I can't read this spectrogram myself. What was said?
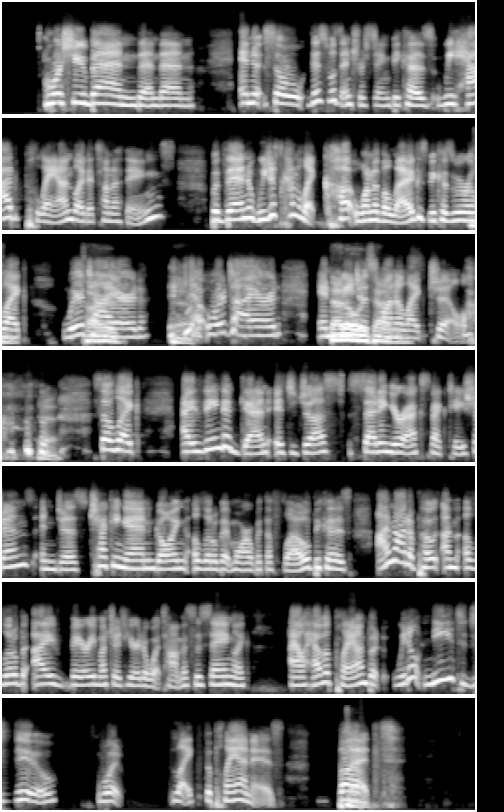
horseshoe bend and then and so this was interesting because we had planned like a ton of things but then we just kind of like cut one of the legs because we were Mm. like we're Tired. tired, Yeah. yeah. we're tired and That we just want to like chill Yeah. so like i think again it's just setting your expectations and just checking in going a little bit more with the flow because i'm not opposed i'm a little bit i very much adhere to what thomas is saying like i'll have a plan but we don't need to do what like the plan is Yeah. but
